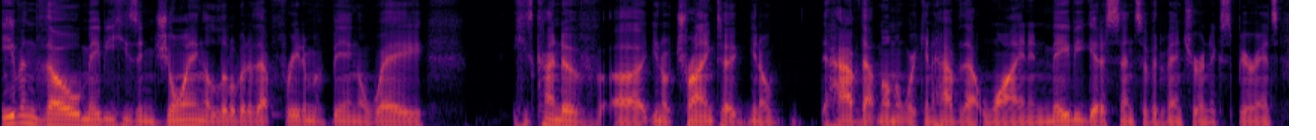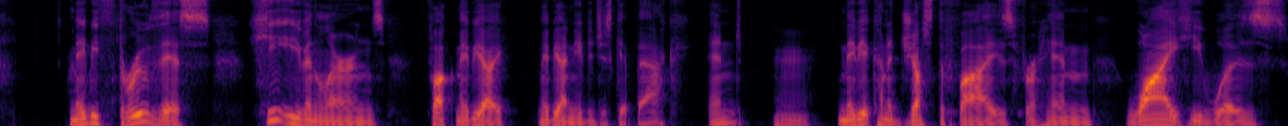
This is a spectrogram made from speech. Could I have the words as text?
even though maybe he's enjoying a little bit of that freedom of being away, he's kind of uh, you know trying to you know have that moment where he can have that wine and maybe get a sense of adventure and experience. Maybe through this, he even learns, fuck, maybe I maybe I need to just get back and Mm. maybe it kind of justifies for him why he was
